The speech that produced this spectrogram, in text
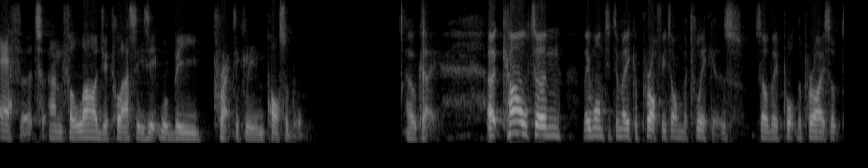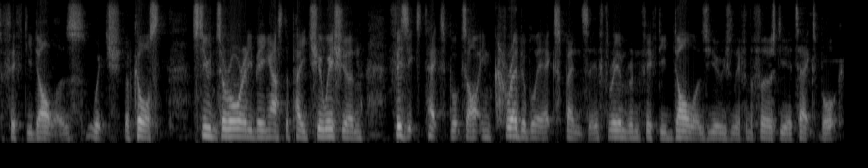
effort, and for larger classes, it would be practically impossible. Okay. At Carleton they wanted to make a profit on the clickers, so they put the price up to $50, which of course students are already being asked to pay tuition. Physics textbooks are incredibly expensive, $350 usually for the first year textbook,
